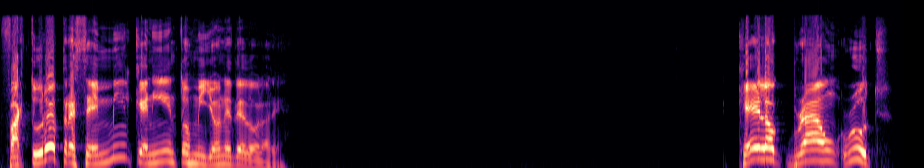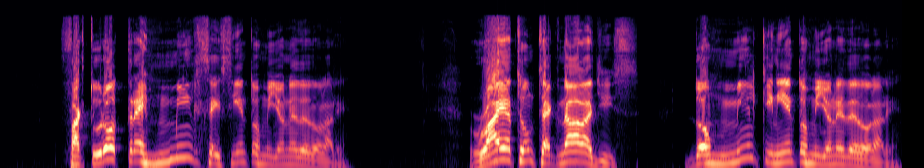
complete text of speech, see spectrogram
facturó 13.500 millones de dólares. Kellogg Brown Root facturó 3.600 millones de dólares. Rioton Technologies, 2.500 millones de dólares.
